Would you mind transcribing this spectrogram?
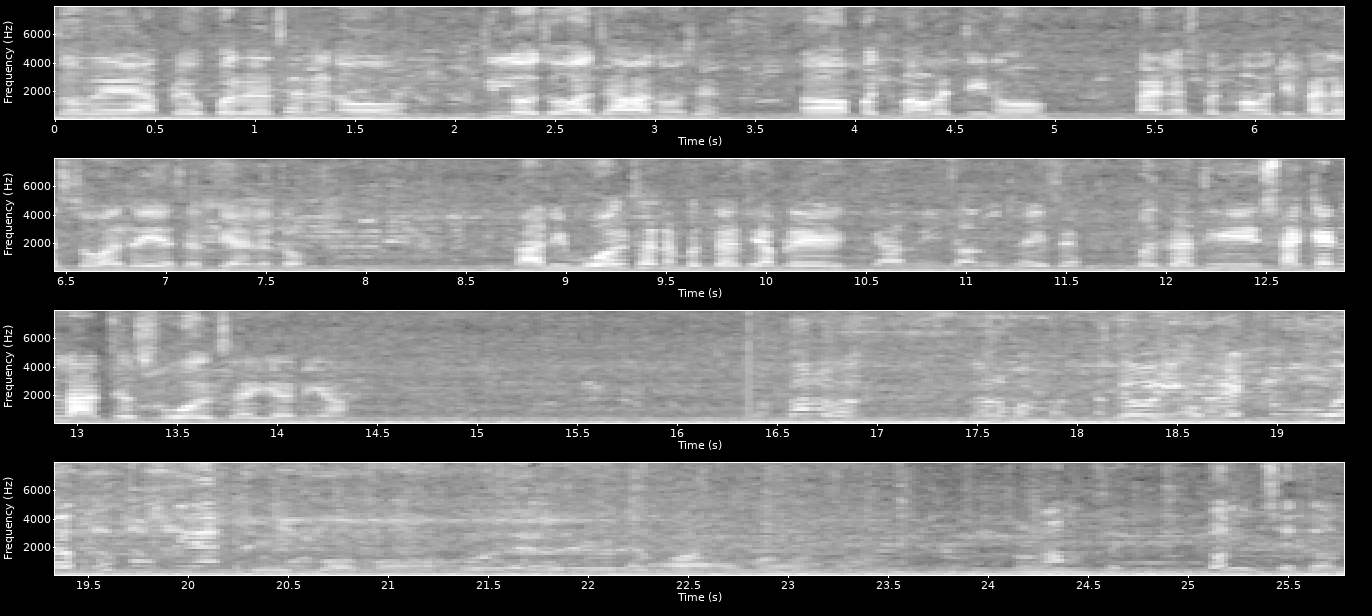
તો હવે આપણે ઉપર છે ને એનો કિલ્લો જોવા જવાનો છે. પદ્માવતીનો પેલેસ પદ્માવતી પેલેસ જોવા જઈએ છે અત્યારે તો. આની વોલ છે ને બધાથી આપણે ક્યારની ચાલુ થઈ છે? બધાથી સેકન્ડ લાર્જેસ્ટ વોલ છે અહીંયાની આ. કેવો ટન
